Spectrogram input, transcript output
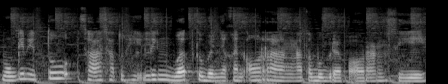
mungkin itu salah satu healing buat kebanyakan orang atau beberapa orang sih.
